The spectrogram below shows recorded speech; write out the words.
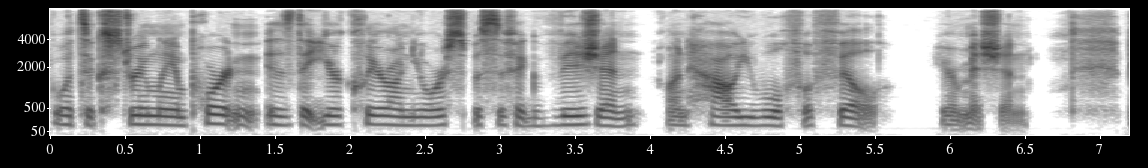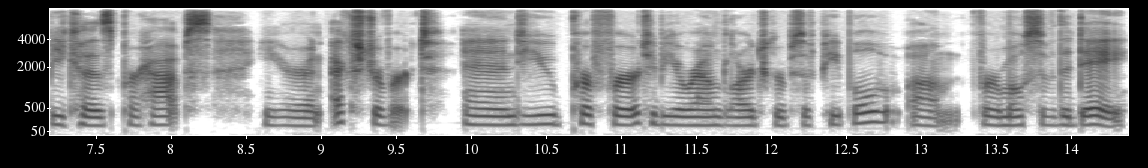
what's extremely important is that you're clear on your specific vision on how you will fulfill your mission because perhaps you're an extrovert and you prefer to be around large groups of people um, for most of the day.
